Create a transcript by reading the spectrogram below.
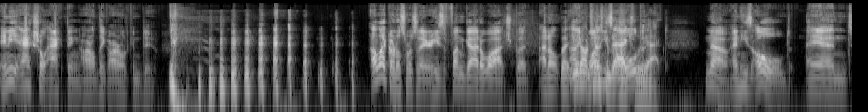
Any actual acting, I don't think Arnold can do. I like Arnold Schwarzenegger. He's a fun guy to watch, but I don't. But I- you don't one, trust him to old. actually act. No, and he's old, and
